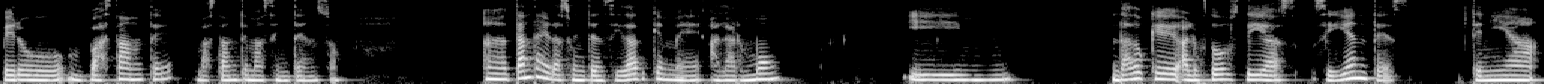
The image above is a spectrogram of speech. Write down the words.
pero bastante, bastante más intenso. Ah, tanta era su intensidad que me alarmó y dado que a los dos días siguientes tenía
